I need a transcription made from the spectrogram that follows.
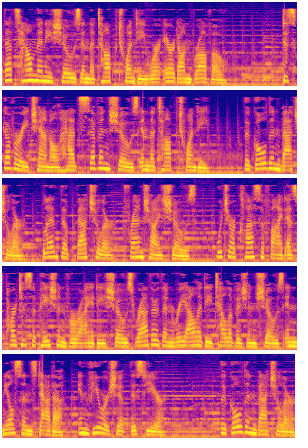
That's how many shows in the top 20 were aired on Bravo. Discovery Channel had seven shows in the top 20. The Golden Bachelor, led the Bachelor franchise shows, which are classified as participation variety shows rather than reality television shows in Nielsen's data, in viewership this year. The Golden Bachelor,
